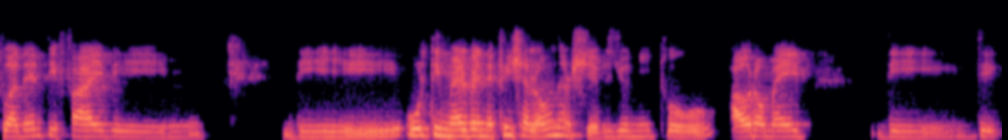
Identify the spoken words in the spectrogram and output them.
to identify the, the ultimate beneficial ownerships, you need to automate the, the,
